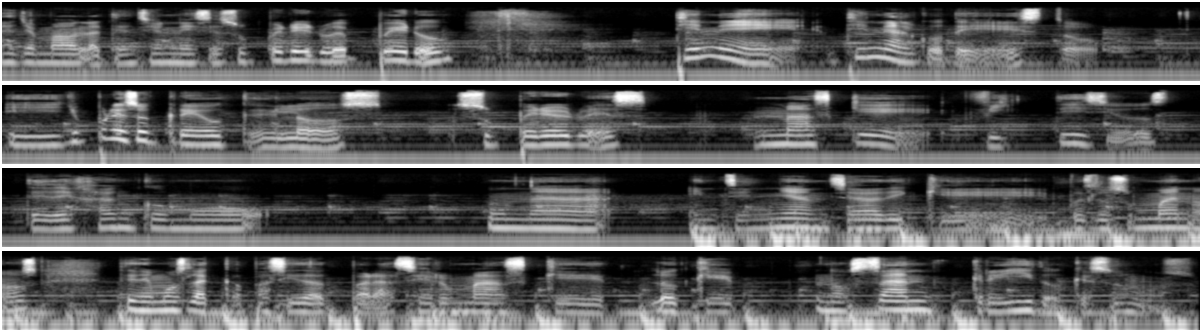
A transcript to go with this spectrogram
ha llamado la atención ese superhéroe, pero tiene, tiene algo de esto. Y yo por eso creo que los superhéroes, más que ficticios, te dejan como una enseñanza de que pues los humanos tenemos la capacidad para hacer más que lo que nos han creído que somos.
